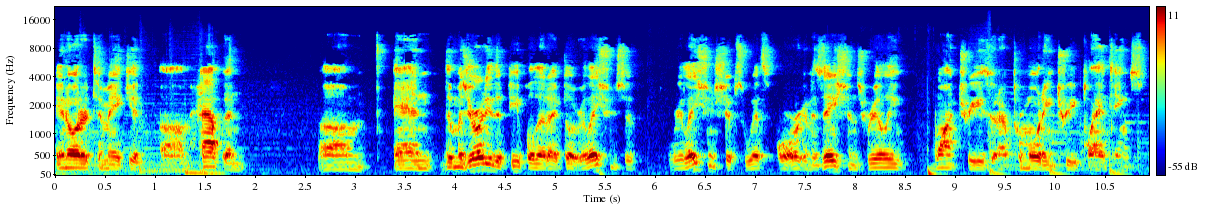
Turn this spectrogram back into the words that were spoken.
in order to make it um, happen. Um, and the majority of the people that I built relationship relationships with or organizations really want trees and are promoting tree plantings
